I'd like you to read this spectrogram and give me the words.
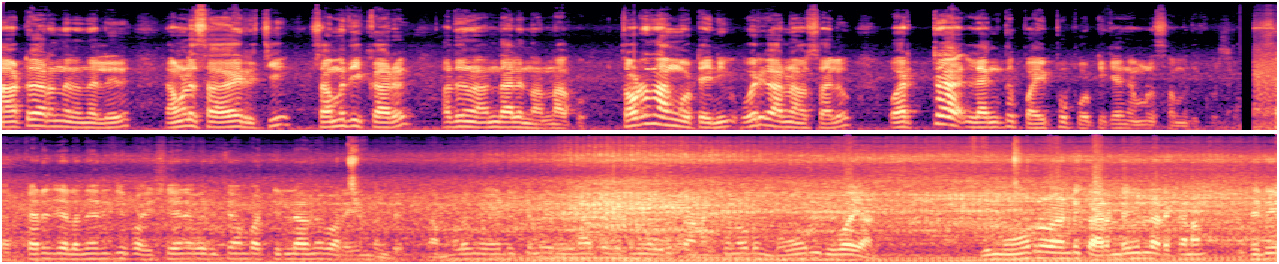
നാട്ടുകാരെന്ന നിലയിൽ നമ്മൾ സഹകരിച്ച് സമിതിക്കാർ അത് എന്തായാലും നന്നാക്കും. തുടർന്ന് അങ്ങോട്ട് ഇനി ഒരു കാരണവശാലും ഒറ്റ ലെങ്ത് പൈപ്പ് പൊട്ടിക്കാൻ നമ്മൾ സമ്മതിക്കില്ല സർക്കാർ ജലനിധിക്ക് പൈസ അനുവദിക്കാൻ പറ്റില്ല എന്ന് പറയുന്നുണ്ട്. നമ്മൾ മേടിക്കുന്ന ഇതിനകത്ത് കിട്ടുന്ന ഒരു കണക്ഷനോട് നൂറ് രൂപയാണ്. ഈ നൂറ് രൂപ വേണ്ടി കറണ്ട് ബില്ല് അടക്കണം ഇതിന്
